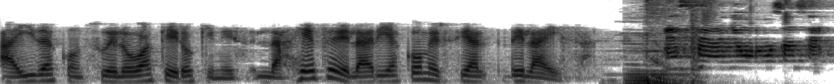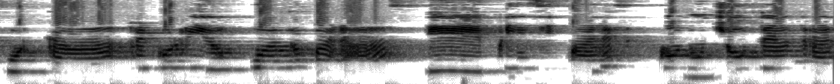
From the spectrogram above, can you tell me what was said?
Aida Consuelo Vaquero, quien es la jefe del área comercial de la ESA. Este año vamos a hacer por cada recorrido cuatro paradas eh, principales con un show teatral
